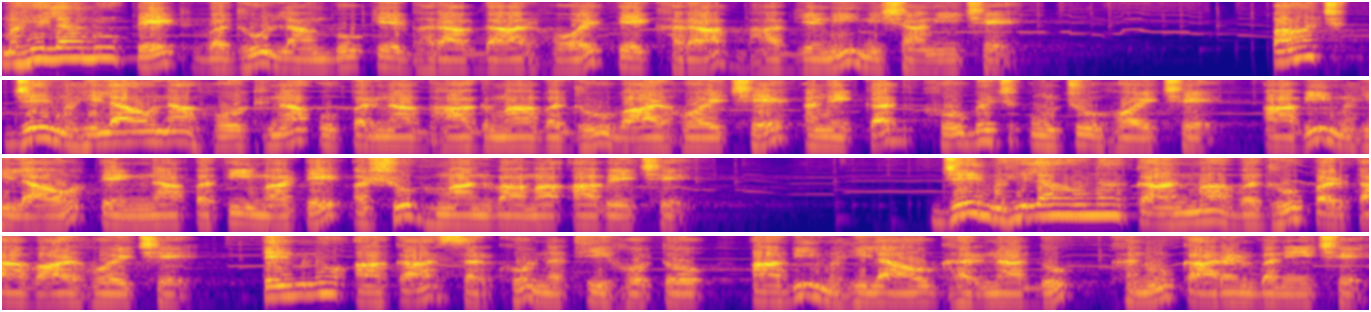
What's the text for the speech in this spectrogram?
મહિલાનું પેટ વધુ લાંબુ કે ભરાવદાર હોય તે ખરાબ ભાગ્યની નિશાની છે. પાંચ, જે મહિલાઓના હોઠના ઉપરના ભાગમાં વધુ વાળ હોય છે અને કદ ખૂબ જ ઊંચું હોય છે, આવી મહિલાઓ તેમના પતિ માટે અશુભ માનવામાં આવે છે. જે મહિલાઓના કાનમાં વધુ પડતા વાળ હોય છે તેમનો આકાર સરખો નથી હોતો. આવી મહિલાઓ ઘરના દુઃખનું કારણ બને છે.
